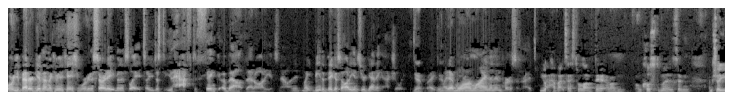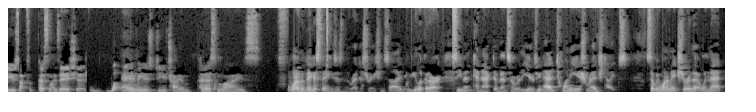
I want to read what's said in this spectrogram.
Or you better give them a communication. We're going to start eight minutes late. So you just, you have to think about that audience now. And it might be the biggest audience you're getting actually, Yeah. right? You Yeah. might have more online than in person, right? You have access to a lot of data on, on customers, and I'm sure you use that for personalization. What areas do you try and personalize? One of the biggest things is in the registration side. If you look at our Cvent Connect events over the years, we've had 20-ish reg types. So we want to make sure that when that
